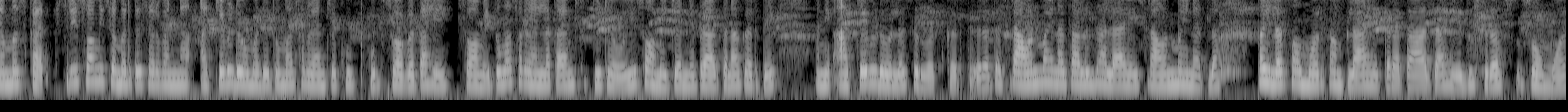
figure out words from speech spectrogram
नमस्कार. श्री स्वामी समर्थ सर्वांना आजच्या व्हिडिओमध्ये तुम्हा सगळ्यांचं खूप खूप स्वागत आहे. स्वामी तुम्हा सगळ्यांना कायम सुखी ठेवो ही स्वामीचरणी प्रार्थना करते आणि आजच्या व्हिडिओला सुरुवात करते. तर आता श्रावण महिना चालू झाला आहे. श्रावण महिन्यातला पहिला सोमवार संपला आहे. तर आता आज आहे दुसरा सोमवार.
